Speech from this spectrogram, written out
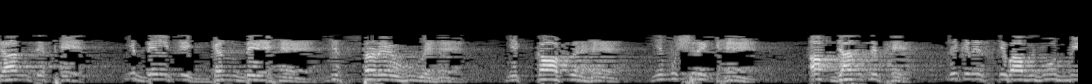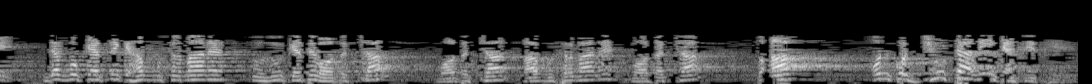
جانتے تھے، یہ دل کے گندے ہیں، یہ سڑے ہوئے ہیں، یہ کافر ہیں، یہ مشرق ہیں، آپ جانتے تھے۔ لیکن اس کے باوجود بھی جب وہ کہتے کہ ہم مسلمان ہیں، تو حضور کہتے بہت اچھا بہت اچھا آپ مسلمان ہیں، بہت اچھا۔ تو آپ ان کو جھوٹا نہیں کہتے تھے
